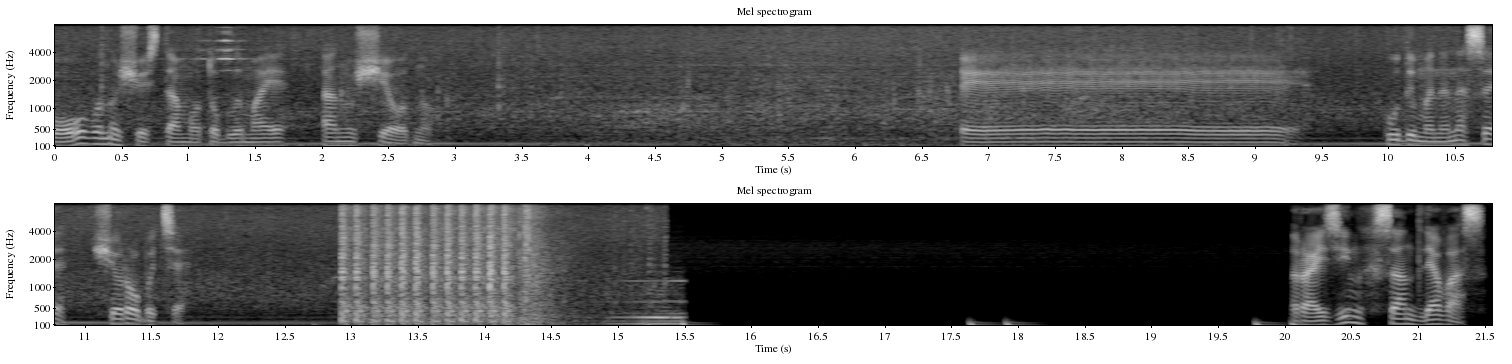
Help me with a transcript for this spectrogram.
О, воно щось там от облимає, а ну ще одну. Е. Куди мене несе, що робиться? Райзінг сан для вас.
